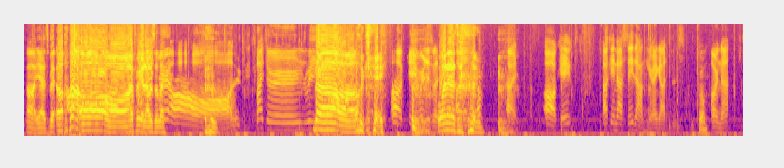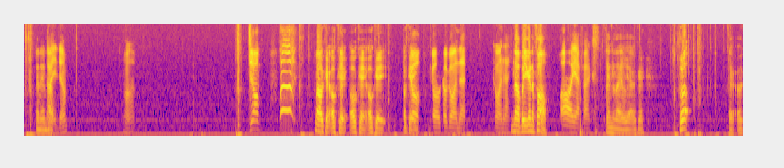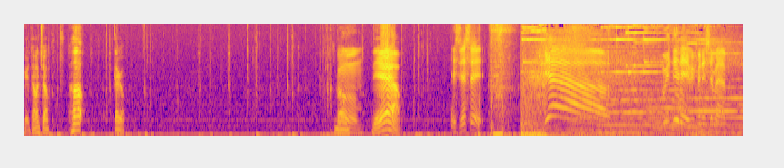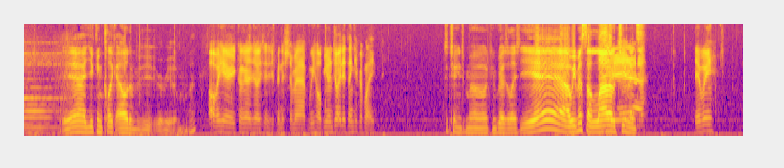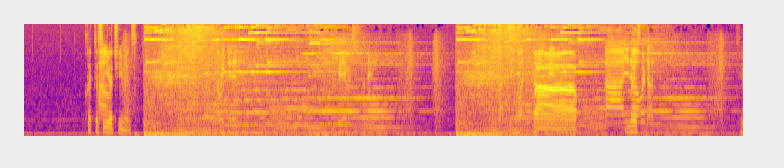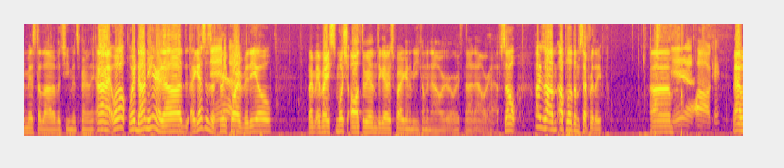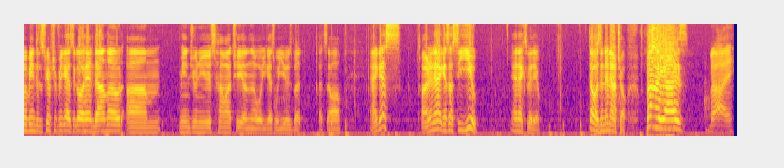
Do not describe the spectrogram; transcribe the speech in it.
Oh, yeah, it's been. Oh, oh, I forgot I was alive. turn. Aw, my turn. No, okay. Okay, we're just. One at a time. Alright. Oh, okay. Okay, now stay down here. I got this. Boom. Or not. And then back. jump. Hold up. Jump. Well, okay, okay, okay, okay, okay. Go, go, go, go on that. Go on that. No, but you're gonna fall. Oh yeah, facts. Then Okay, yeah, okay. Huh. There, okay, don't jump. Huh. There you go. Boom. Boom. Yeah. Is this it? Yeah! We did it. We finished the map. Yeah, you can click to view, review. What? Over here, congratulations, you finished the map. We hope you enjoyed it. Thank you for playing. To change mode, congratulations. Yeah, we missed a lot of achievements. Did we? Click to see your achievements. No, we didn't. No, Uh. Uh, you know, missed- we're done. you missed a lot of achievements apparently. All right, well, we're done here. Uh, I guess it's a Yeah. three-part video. But if I smush all three of them together, it's probably gonna become an hour, or if not an hour and a half. So I just um, upload them separately. Um, Yeah. Oh, okay. that will be in the description for you guys to go ahead and download. Um, me and Junior use Hamachi. I don't know what you guys will use, but that's all. I guess, other than that, I guess I'll see you in the next video. That wasn't an outro. Bye, guys! Bye.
